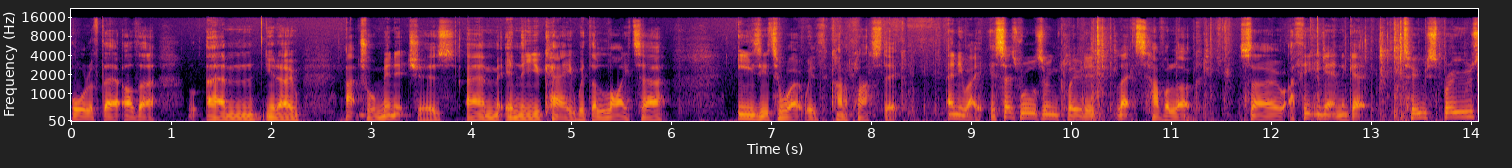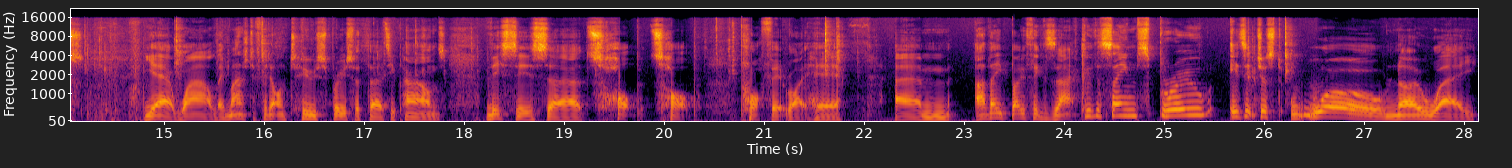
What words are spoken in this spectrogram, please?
all of their other, um, you know, actual miniatures um, in the UK with the lighter, easier to work with kind of plastic. Anyway, it says rules are included. Let's have a look. So I think you're getting to get two sprues. Yeah, wow, they managed to fit it on two sprues for 30 pounds. This is uh, top, top profit right here. Um, are they both exactly the same sprue? Is it just, whoa, no way.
